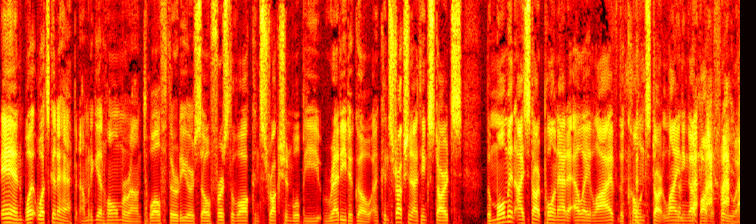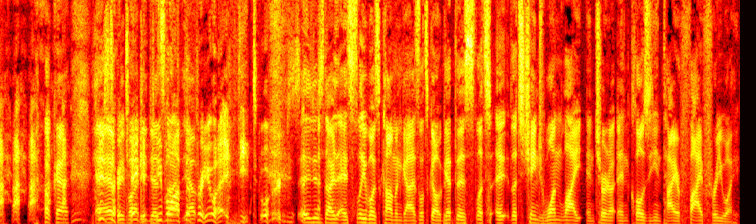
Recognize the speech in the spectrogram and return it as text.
And what what's going to happen? I'm going to get home around 12:30 or so. First of all, construction will be ready to go. And construction, I think, starts the moment I start pulling out of LA Live. The cones start lining up on the freeway. Okay. They start Everybody taking just people start- off the yep. freeway detours. They just started. Hey, sleep was coming, guys. Let's go. Get this. Let's uh, let's change one light and turn and close the entire five freeway.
